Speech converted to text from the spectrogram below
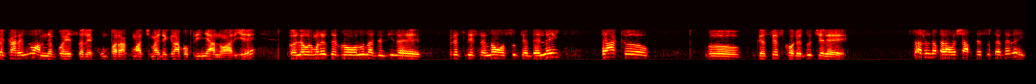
pe care nu am nevoie să le cumpăr acum, ci mai degrabă prin ianuarie. Le urmăresc de vreo lună de zile, prețul este 900 de lei. Dacă uh, găsesc o reducere să ajungă pe la un 700 de lei,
